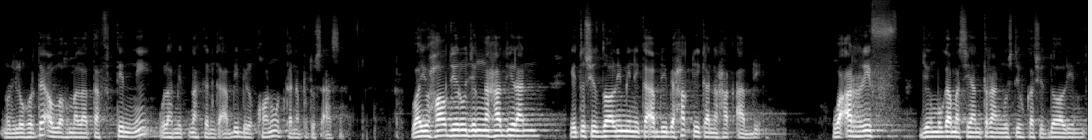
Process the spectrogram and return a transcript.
nu diluhur teh Allahumma la taftinni ulah mitnahkeun ka abdi bil qanut kana putus asa. Wa yuhadiru jeung ngahadiran itu si zalimi ni ka abdi bihaqqi kana hak abdi. Wa arif jeung muga masihan terang Gusti ka si zalim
